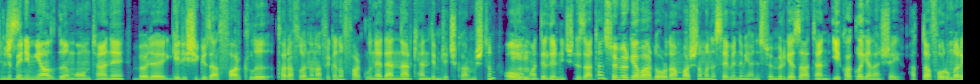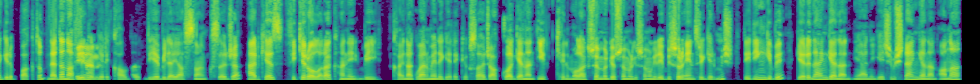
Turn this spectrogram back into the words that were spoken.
Şimdi benim yazdığım 10 tane böyle gelişi güzel farklı taraflarının Afrika'nın farklı nedenler kendimce çıkarmıştım. O Hı-hı. maddelerin içinde zaten sömürge vardı. Oradan başlamanı sevindim yani. Sömürge zaten ilk akla gelen şey. Hatta forumlara girip baktım. Neden Afrika yani. geri kaldı diye bile yazsan kısaca. Herkes fikir olarak hani bir kaynak vermeye de gerek yok. Sadece akla gelen ilk kelime olarak sömürge sömürge sömürge diye bir sürü entry girmiş. Dediğin gibi geriden gelen yani geçmişten gelen ana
